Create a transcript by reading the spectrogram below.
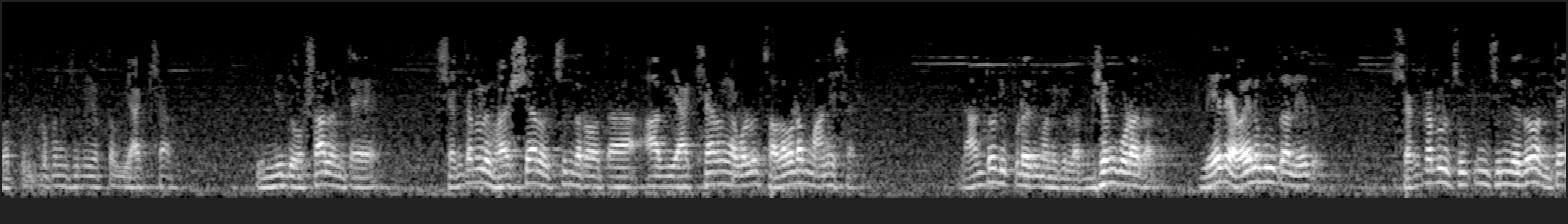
భర్తృ ప్రపంచం యొక్క వ్యాఖ్యానం. ఎన్ని దోషాలంటే శంకరుల భాష్యాలు వచ్చిన తర్వాత ఆ వ్యాఖ్యానం ఎవరు చదవడం మానేశారు. దాంతో ఇప్పుడు అది మనకి లభ్యం కూడా కాదు. లేదు అవైలబుల్గా లేదు. శంకరులు చూపించిందేదో అంతే.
